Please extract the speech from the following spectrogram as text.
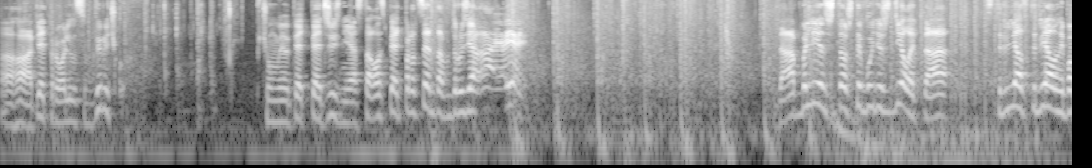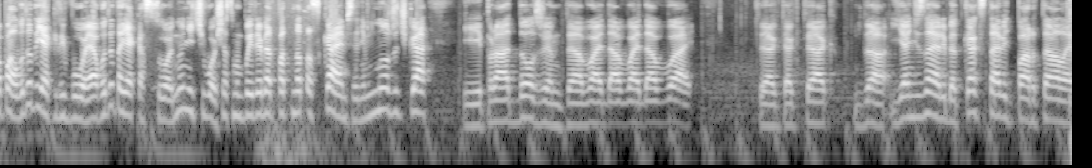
Ага, опять провалился в дырочку. Почему у меня опять 5 жизней? Осталось 5%, друзья. Ай-яй-яй! Да блин, что ж ты будешь делать-то, а? Стрелял, стрелял, не попал. Вот это я кривой, а вот это я косой. Ну ничего, сейчас мы, ребят, натаскаемся немножечко. И продолжим. Давай, давай, давай. Так, так, так. Да, я не знаю, ребят, как ставить порталы.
